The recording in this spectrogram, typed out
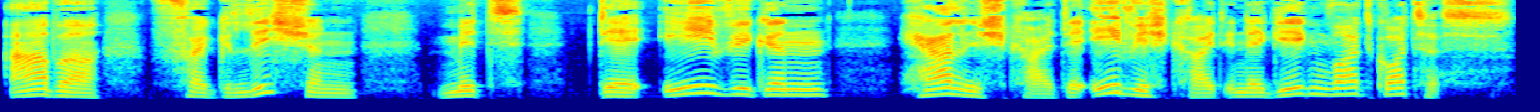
Aber verglichen mit der ewigen Herrlichkeit, der Ewigkeit in der Gegenwart Gottes,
